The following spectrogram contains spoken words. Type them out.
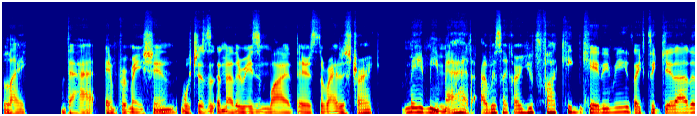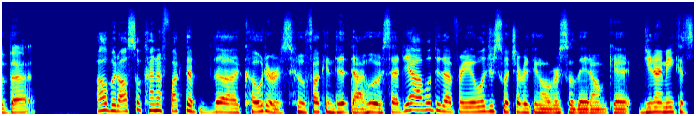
like that information which is another reason why there's the writer's strike made me mad. I was like are you fucking kidding me? Like to get out of that Oh, but also kind of fucked up the coders who fucking did that, who said, yeah, we'll do that for you. We'll just switch everything over so they don't get, do you know what I mean? Because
